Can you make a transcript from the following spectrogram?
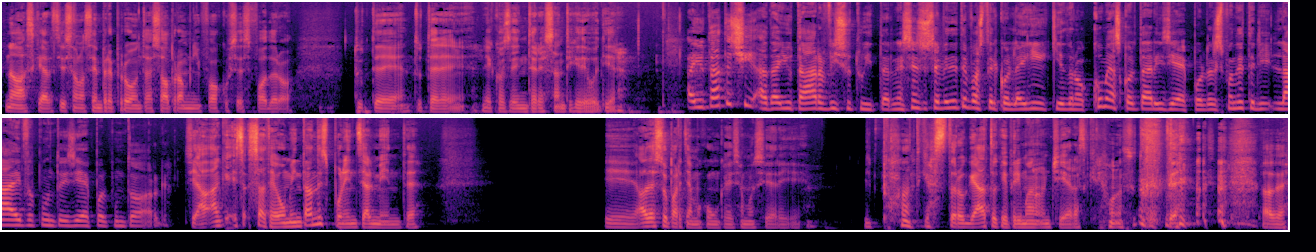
No, scherzi, sono sempre pronto. Adesso apro OmniFocus e sfodero tutte, tutte le, le cose interessanti che devo dire. Aiutateci ad aiutarvi su Twitter, nel senso se vedete i vostri colleghi che chiedono come ascoltare Easy Apple, rispondetegli live.easyapple.org. Sì, anche, state aumentando esponenzialmente. E adesso partiamo comunque, siamo seri. Il podcast drogato che prima non c'era, scrivono su Twitter. Vabbè.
